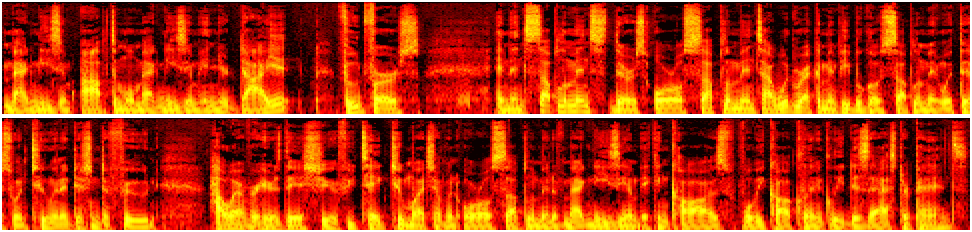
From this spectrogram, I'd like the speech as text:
magnesium, optimal magnesium in your diet, food first and then supplements, there's oral supplements. I would recommend people go supplement with this one too, in addition to food. However, here's the issue if you take too much of an oral supplement of magnesium, it can cause what we call clinically disaster pants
